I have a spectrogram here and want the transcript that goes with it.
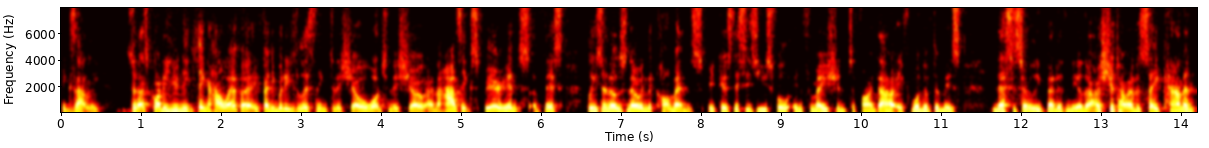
exactly. So that's quite a unique thing. However, if anybody's listening to this show or watching this show and has experience of this, please let us know in the comments because this is useful information to find out if one of them is necessarily better than the other. I should, however, say Canon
